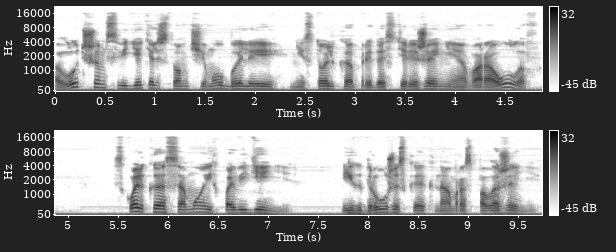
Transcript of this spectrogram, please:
Лучшим свидетельством чему были не столько предостережения вараулов, сколько само их поведение, их дружеское к нам расположение.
